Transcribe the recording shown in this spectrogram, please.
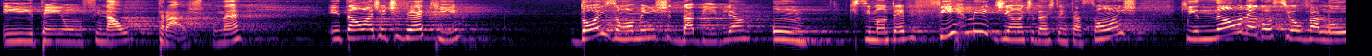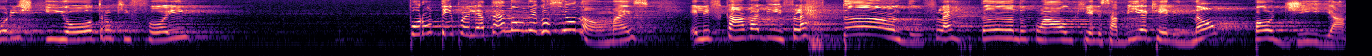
e tem um final trágico, né? Então a gente vê aqui dois homens da Bíblia, um que se manteve firme diante das tentações, que não negociou valores e outro que foi por um tempo ele até não negociou não, mas ele ficava ali flertando, flertando com algo que ele sabia que ele não podia.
